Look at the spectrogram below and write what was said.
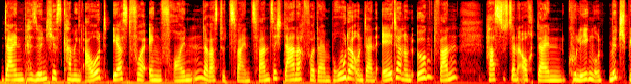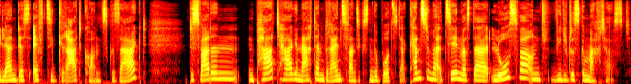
dein persönliches Coming-out erst vor engen Freunden, da warst du 22, danach vor deinem Bruder und deinen Eltern und irgendwann hast du es dann auch deinen Kollegen und Mitspielern des FC Gradkorns gesagt. Das war dann ein paar Tage nach deinem 23. Geburtstag. Kannst du mal erzählen, was da los war und wie du das gemacht hast?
